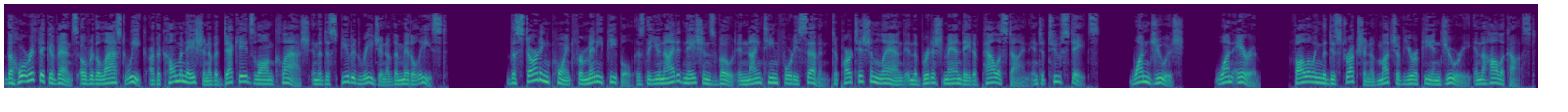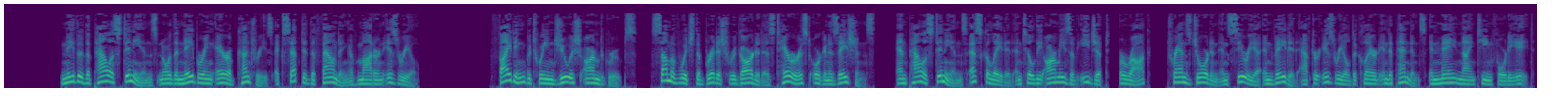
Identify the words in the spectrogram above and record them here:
The horrific events over the last week are the culmination of a decades-long clash in the disputed region of the Middle East. The starting point for many people is the United Nations vote in 1947 to partition land in the British Mandate of Palestine into two states, one Jewish, one Arab, following the destruction of much of European Jewry in the Holocaust. Neither the Palestinians nor the neighboring Arab countries accepted the founding of modern Israel. Fighting between Jewish armed groups, some of which the British regarded as terrorist organizations, and Palestinians escalated until the armies of Egypt, Iraq, Transjordan and Syria invaded after Israel declared independence in May 1948.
